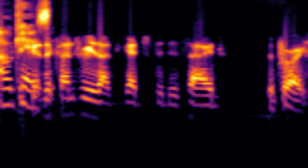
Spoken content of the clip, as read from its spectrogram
okay. The, the country that gets to decide the price.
